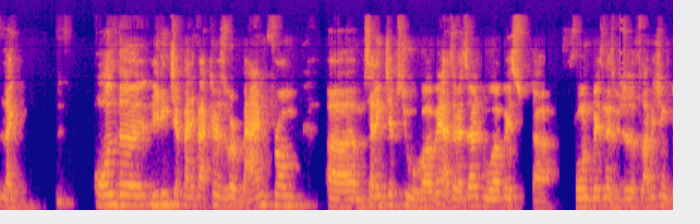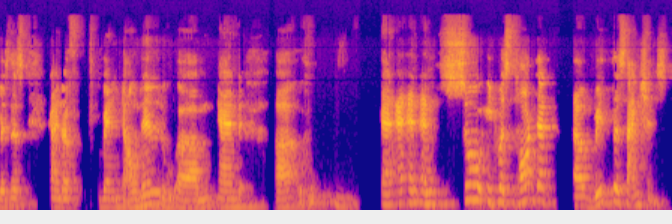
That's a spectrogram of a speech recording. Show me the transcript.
like all the leading chip manufacturers were banned from um, selling chips to Huawei. As a result, Huawei's uh, phone business, which was a flourishing business, kind of went downhill. Um, and, uh, and, and, and so it was thought that uh, with the sanctions,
